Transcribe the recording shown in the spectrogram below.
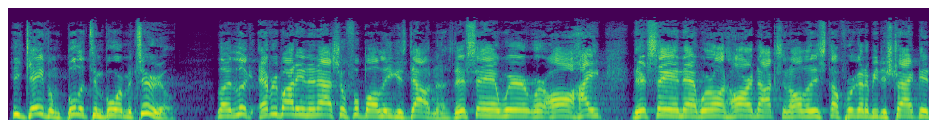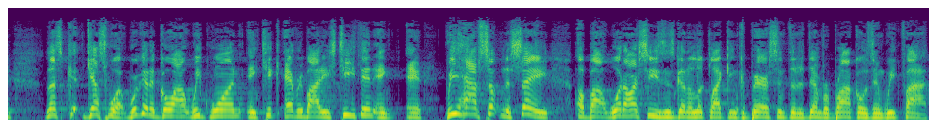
He gave him bulletin board material. Like, look, everybody in the National Football League is doubting us. They're saying we're, we're all hype. They're saying that we're on hard knocks and all of this stuff. We're going to be distracted. Let's, guess what? We're going to go out week one and kick everybody's teeth in. And, and we have something to say about what our season is going to look like in comparison to the Denver Broncos in week five.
